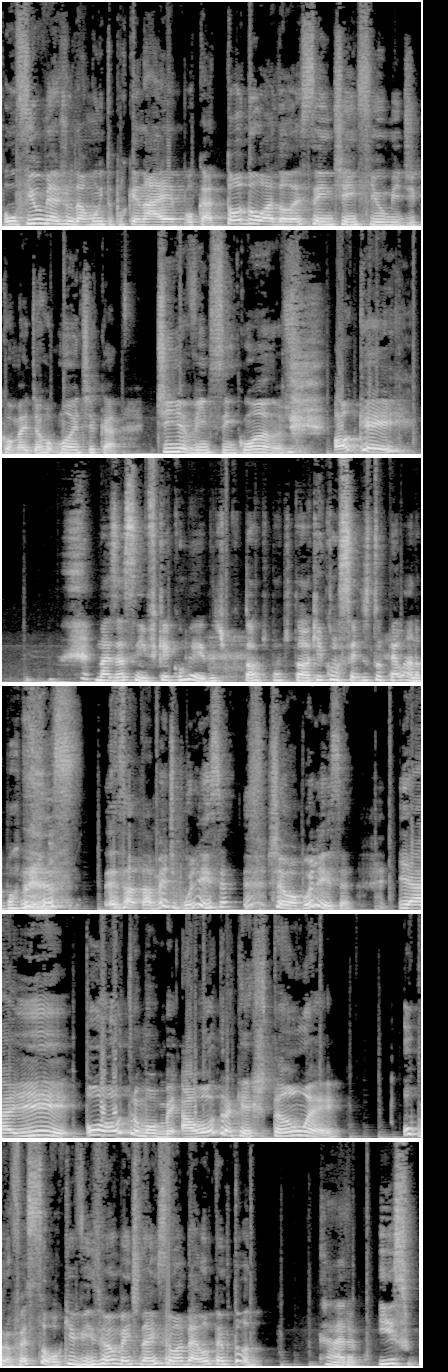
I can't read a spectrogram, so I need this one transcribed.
O filme ajuda muito porque na época todo adolescente em filme de comédia romântica tinha 25 anos. ok. Mas assim, fiquei com medo. Tipo, toque, toque, toque, conselhos tutelar na porta dela. Exatamente, polícia. Chama a polícia. E aí, o outro momento, a outra questão é o professor que visivelmente dá em cima dela o tempo todo. Cara, isso,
